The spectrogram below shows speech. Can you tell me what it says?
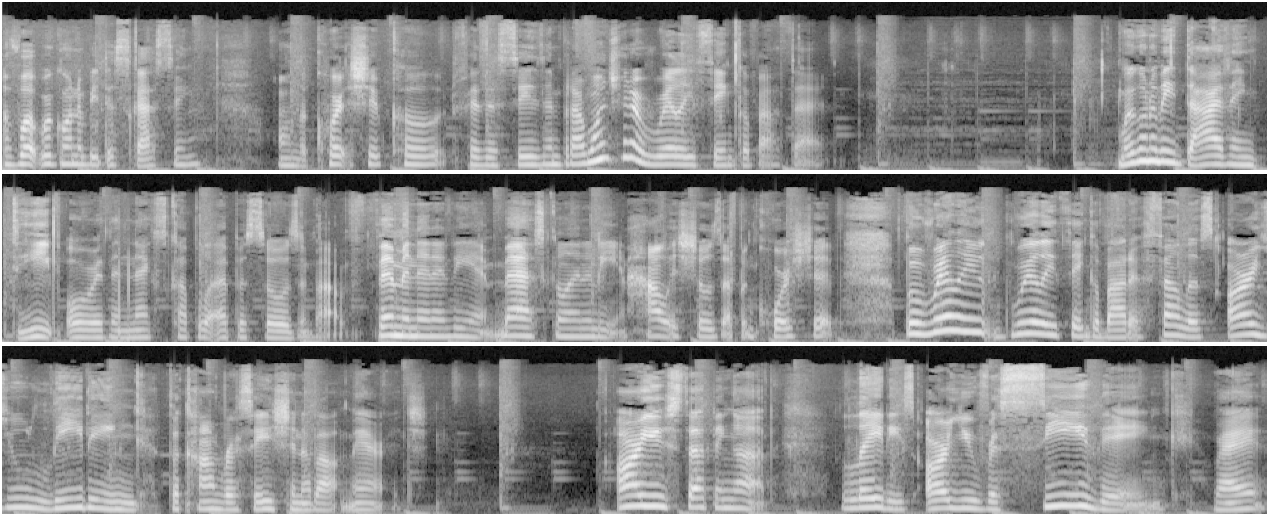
of what we're going to be discussing on the courtship code for this season, but I want you to really think about that. We're going to be diving deep over the next couple of episodes about femininity and masculinity and how it shows up in courtship. But really, really think about it, fellas. Are you leading the conversation about marriage? Are you stepping up? Ladies, are you receiving, right?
